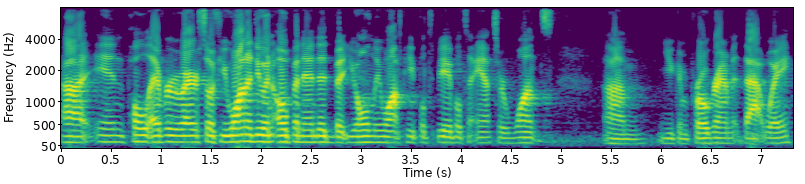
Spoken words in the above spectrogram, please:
uh, in Poll Everywhere. So if you want to do an open-ended, but you only want people to be able to answer once, um, you can program it that way.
